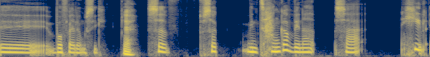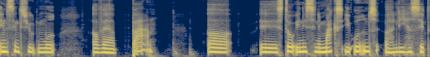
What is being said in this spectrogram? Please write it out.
øh, hvorfor jeg laver musik, Ja. så, så mine tanker vender sig helt instinktivt mod at være barn og øh, stå inde i Cinemax i Odense og lige have set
